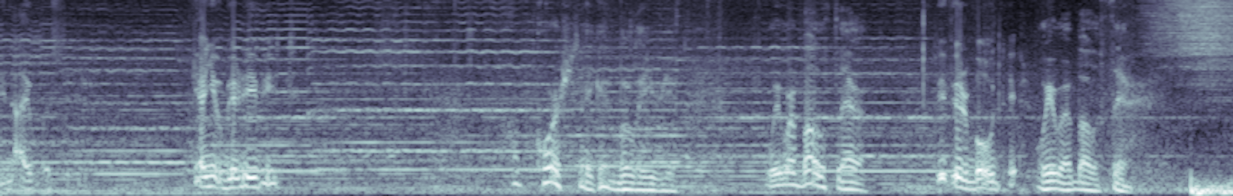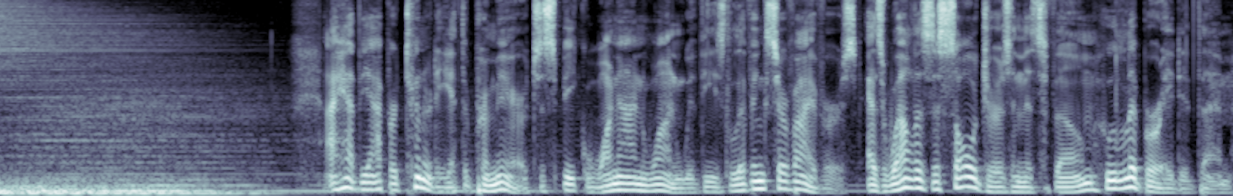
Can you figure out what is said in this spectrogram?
and I was there. Can you believe it? Of course they can believe you. We were both there. We were both there. We were both there. I had the opportunity at the premiere to speak one on one with these living survivors, as well as the soldiers in this film who liberated them.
